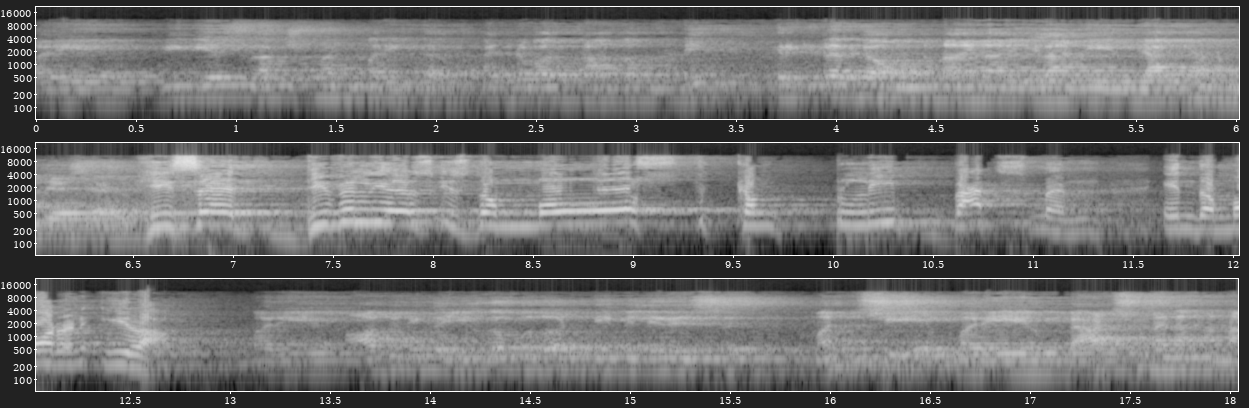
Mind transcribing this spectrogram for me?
మరి వివిఎస్ లక్ష్మణ్ మరి హైదరాబాద్ ప్రాంతం నుండి క్రికెటర్ గా ఉంటున్న ఆయన ఇలాంటి వ్యాఖ్యానం చేశాడు He said, De Villiers is the most complete batsman in the modern era. మరి ఆధునిక యుగములో డివిలియర్స్ మంచి మరి బ్యాట్స్మెన్ అన్న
